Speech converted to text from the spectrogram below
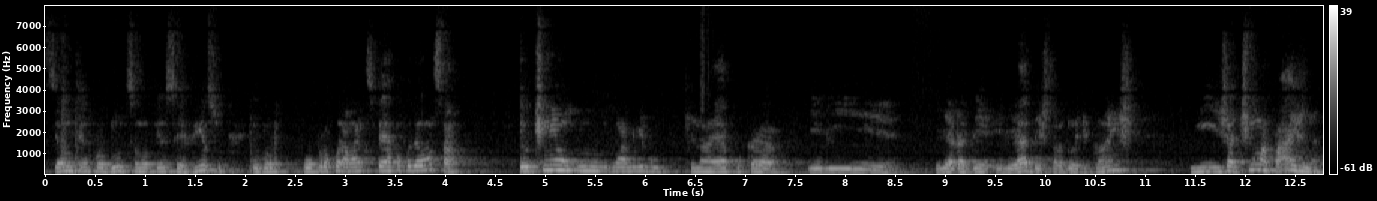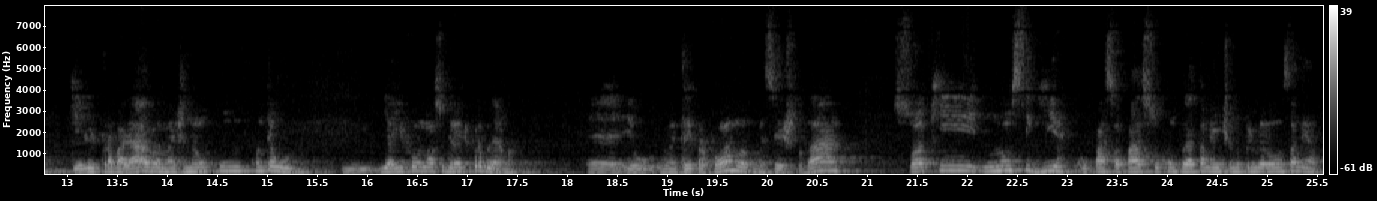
se eu não tenho produto, se eu não tenho serviço, eu vou, vou procurar um expert para poder lançar. Eu tinha um, um, amigo que na época ele, ele, era de, ele é adestrador de cães e já tinha uma página que ele trabalhava, mas não com conteúdo. E, e aí foi o nosso grande problema. É, eu, eu, entrei para a Fórmula, comecei a estudar, só que não seguia o passo a passo completamente no primeiro lançamento.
